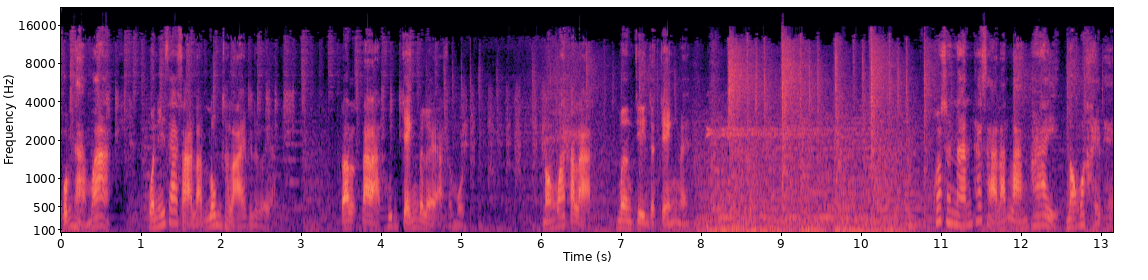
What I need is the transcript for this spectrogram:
ผมถามว่าวันนี้ถ้าสหรัฐล่มสลายไปเลยอะ ตลาดหุ้นเจ๊งไปเลยอะสมมติ น้องว่าตลาดเมืองจีนจะเจ๊งไหม เพราะฉะนั้นถ้าสหรัฐล้างไพ่น้องว่าใครแพ้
